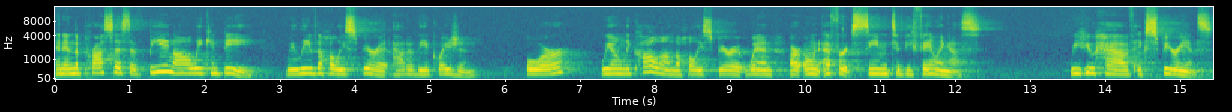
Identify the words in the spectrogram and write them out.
And in the process of being all we can be, we leave the Holy Spirit out of the equation. Or we only call on the Holy Spirit when our own efforts seem to be failing us. We who have experience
